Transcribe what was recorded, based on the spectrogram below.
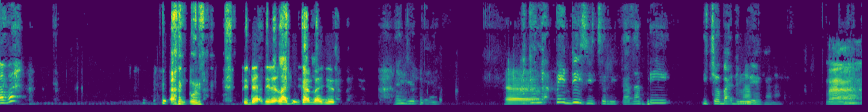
Apa? tidak tidak lanjutkan lanjut Lanjut ya. Eh, Aku nggak pede sih cerita tapi dicoba dulu Hmm. ya kan. Nah,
